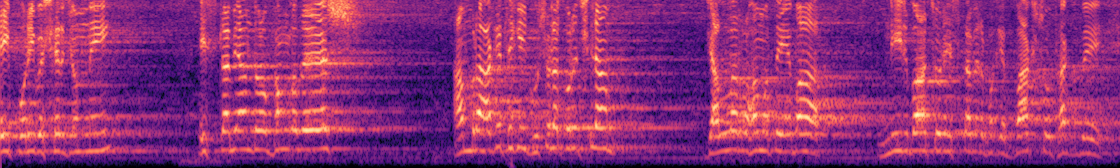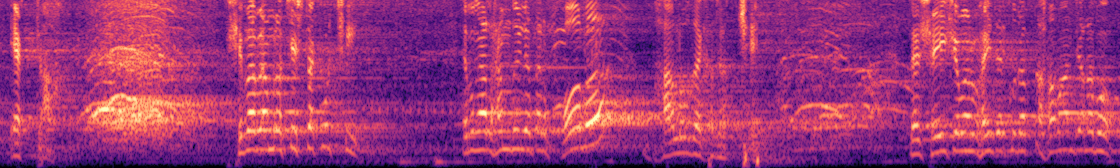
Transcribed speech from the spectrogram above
এই পরিবেশের জন্যেই ইসলামী আন্দোলন বাংলাদেশ আমরা আগে থেকেই ঘোষণা করেছিলাম যে আল্লাহর রহমতে এবার নির্বাচন ইসলামের পক্ষে বাক্স থাকবে একটা। সেভাবে আমরা চেষ্টা করছি এবং আলহামদুলিল্লাহ তার ফলও ভালো দেখা যাচ্ছে। তাই সেই হিসেবে ভাইদের কুদাত্ত আহ্বান জানাব।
